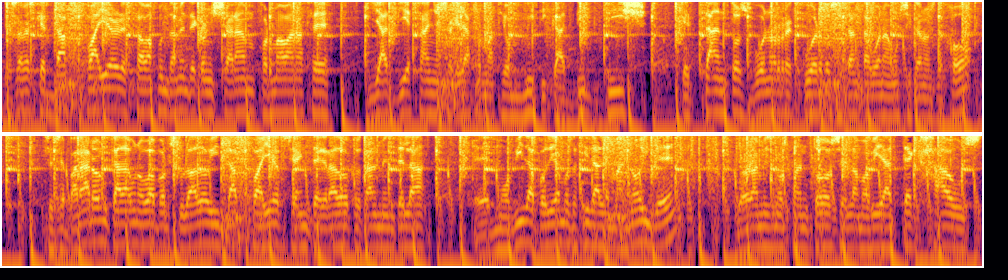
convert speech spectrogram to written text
Ya sabes que Fire estaba juntamente con Sharam, formaban hace ya 10 años aquella formación mítica Deep Dish tantos buenos recuerdos y tanta buena música nos dejó. Se separaron, cada uno va por su lado y Fire se ha integrado totalmente en la eh, movida, podríamos decir, alemanoide. Y ahora mismo están todos en la movida Tech House.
